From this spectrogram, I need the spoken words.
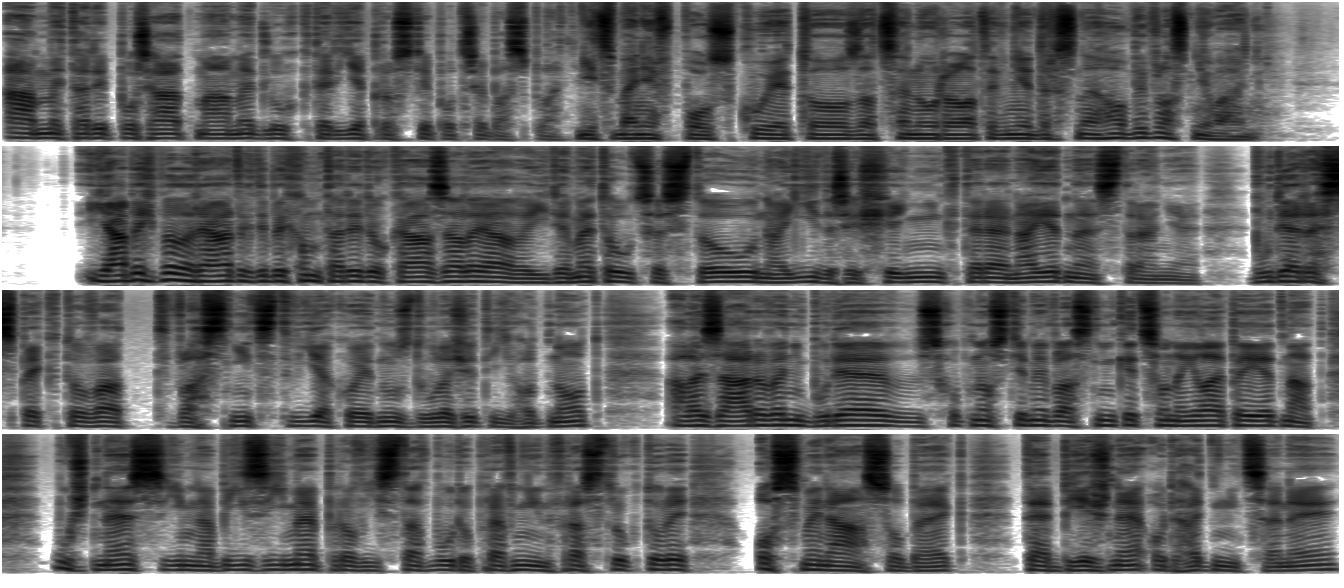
a my tady pořád máme dluh, který je prostě potřeba splatit. Nicméně v Polsku je to za cenu relativně drsného vyvlastňování. Já bych byl rád, kdybychom tady dokázali a jdeme tou cestou najít řešení, které na jedné straně bude respektovat vlastnictví jako jednu z důležitých hodnot, ale zároveň bude schopnost těmi vlastníky co nejlépe jednat. Už dnes jim nabízíme pro výstavbu dopravní infrastruktury osminásobek té běžné odhadní ceny.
